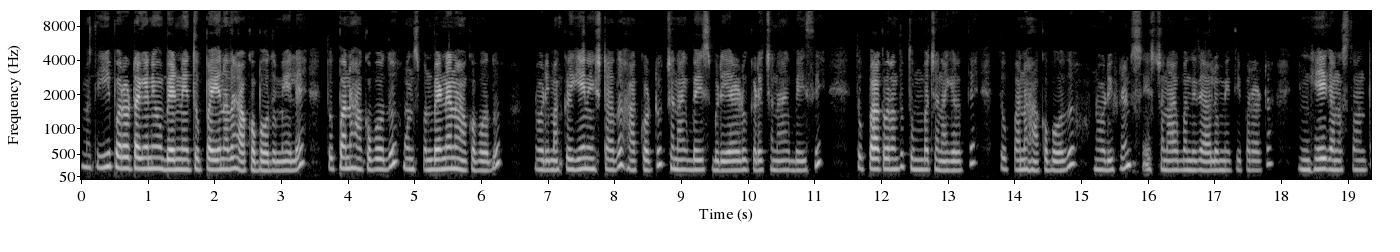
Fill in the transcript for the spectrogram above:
ಮತ್ತು ಈ ಪರೋಟಾಗೆ ನೀವು ಬೆಣ್ಣೆ, ತುಪ್ಪ ಏನಾದರೂ ಹಾಕೋಬೋದು ಮೇಲೆ. ತುಪ್ಪನ ಹಾಕೋಬೋದು ಒಂದು ಸ್ಪೂನ್ ಬೆಣ್ಣೆನ ಹಾಕೋಬೋದು ನೋಡಿ ಮಕ್ಕಳಿಗೆ ಏನು ಇಷ್ಟ ಅದು ಹಾಕ್ಕೊಟ್ಟು ಚೆನ್ನಾಗಿ ಬೇಯಿಸಿಬಿಡಿ. ಎರಡು ಕಡೆ ಚೆನ್ನಾಗಿ ಬೇಯಿಸಿ ತುಪ್ಪ ಹಾಕಿದ್ರಂತೂ ತುಂಬ ಚೆನ್ನಾಗಿರುತ್ತೆ. ತುಪ್ಪನ ಹಾಕೋಬೋದು ನೋಡಿ ಫ್ರೆಂಡ್ಸ್, ಎಷ್ಟು ಚೆನ್ನಾಗಿ ಬಂದಿದೆ ಆಲೂ ಮೇಥಿ ಪರೋಟ. ನಿಮ್ಗೆ ಹೇಗೆ ಅನ್ನಿಸ್ತು ಅಂತ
